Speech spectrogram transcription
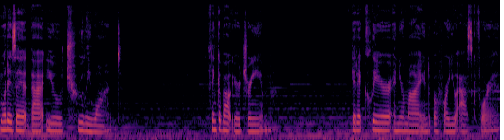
What is it that you truly want? Think about your dream. Get it clear in your mind before you ask for it.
